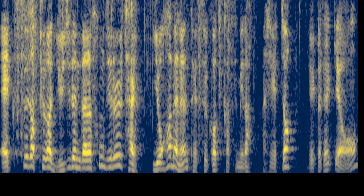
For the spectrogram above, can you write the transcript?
x좌표가 유지된다는 성질을 잘 이용하면 됐을 것 같습니다. 아시겠죠? 여기까지 할게요.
